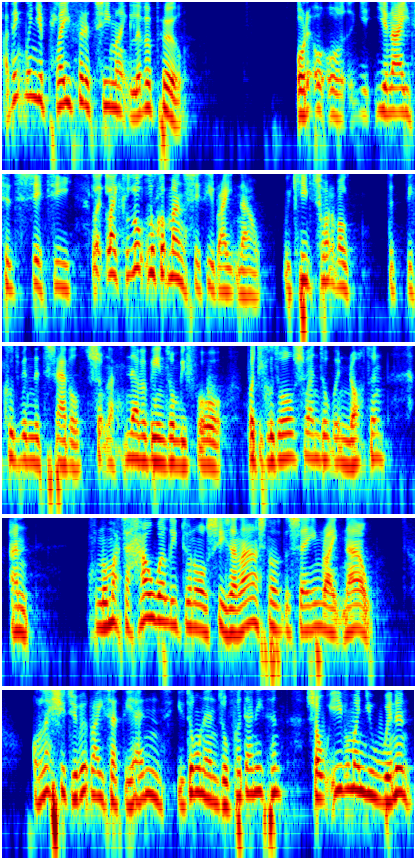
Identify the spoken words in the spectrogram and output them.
I think when you play for a team like Liverpool. Or, or, or United City, like like look look at Man City right now. We keep talking about that they could win the treble, something that's never been done before, but they could also end up with nothing. And no matter how well they've done all season, Arsenal are the same right now. Unless you do it right at the end, you don't end up with anything. So even when you're winning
